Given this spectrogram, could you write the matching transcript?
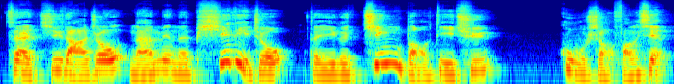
在吉打州南面的霹雳州的一个金宝地区。固守防线，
